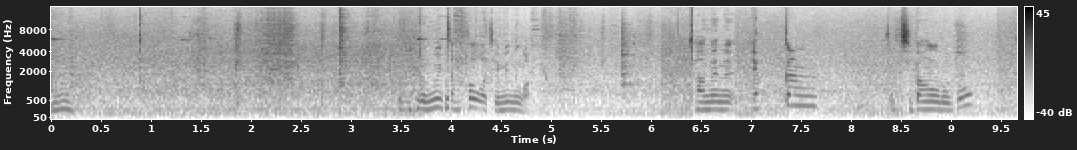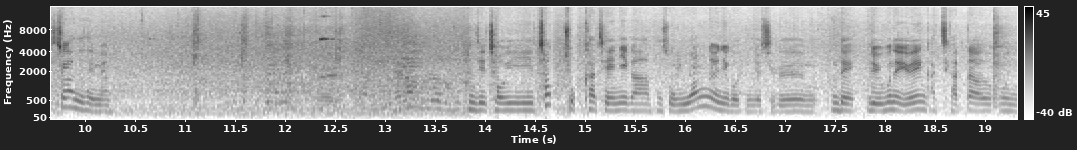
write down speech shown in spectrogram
음. 오일장 투어가 재밌는 것 같아요. 다음에는 약간 지방으로도 시간이 되면 이제 저희 첫 조카 제니가 벌써 5학년이거든요, 지금. 근데 이제 이번에 여행 같이 갔다 온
